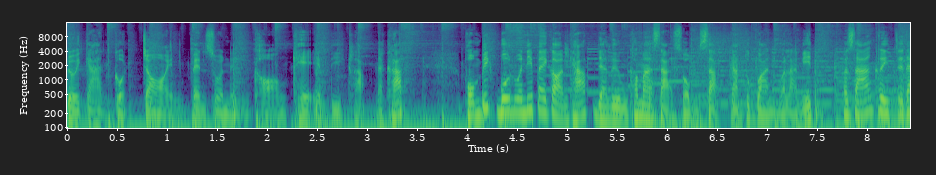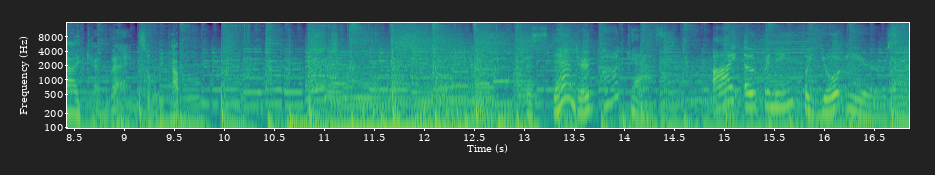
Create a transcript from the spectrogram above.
โดยการกด join เป็นส่วนหนึ่งของ KND Club นะครับผมบิ๊กบุญวันนี้ไปก่อนครับ อย่าลืมเข้ามาสะสมศัพท์กันทุกวันวันละนิด ภาษาอังกฤษจะได้แข็งแรง สวัสดีครับ The Standard Podcast, eye opening for your ears.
